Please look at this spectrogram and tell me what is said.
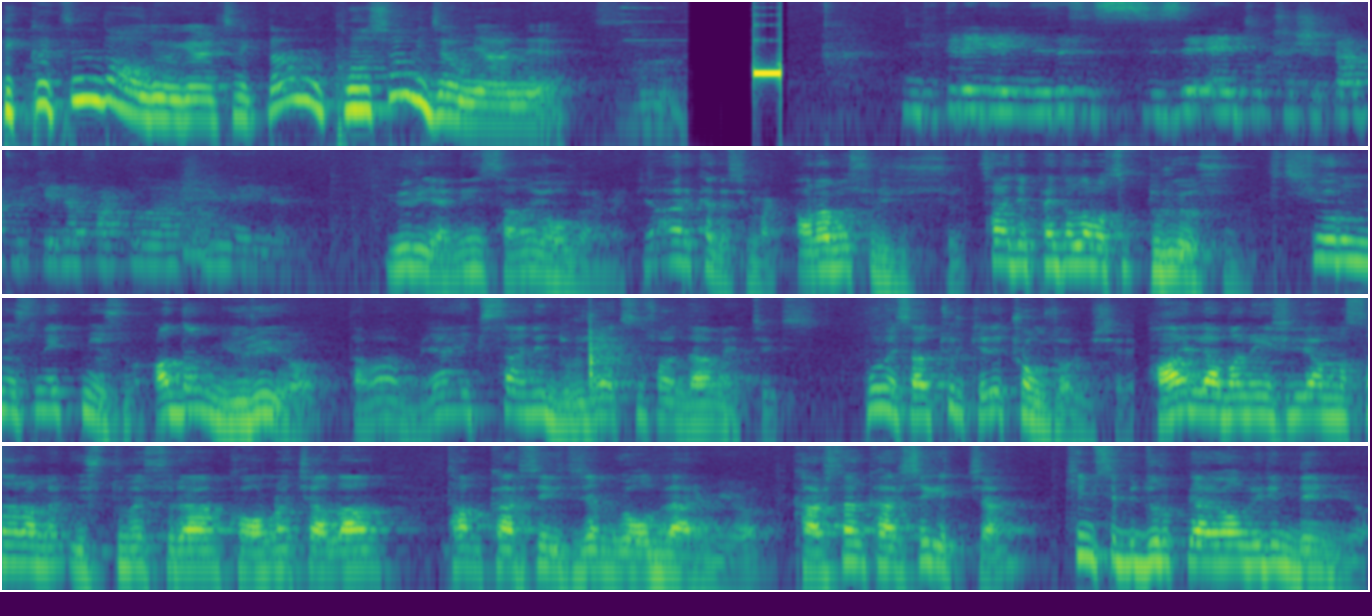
Dikkatim dağılıyor gerçekten. Konuşamayacağım yani. İngiltere'ye geldiğinizde sizi en çok şaşırtan Türkiye'den farklı olan şey neydi? Yürüyen insana yol vermek. Ya arkadaşım bak araba sürücüsün. Sadece pedala basıp duruyorsun. Hiç yorulmuyorsun etmiyorsun. Adam yürüyor tamam mı? Ya iki saniye duracaksın sonra devam edeceksin. Bu mesela Türkiye'de çok zor bir şey. Hala bana yeşil yanmasına rağmen üstüme süren, korna çalan, tam karşıya gideceğim yol vermiyor. Karşıdan karşıya geçeceğim. Kimse bir durup ya yol vereyim demiyor.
